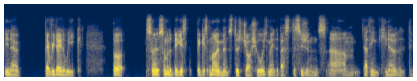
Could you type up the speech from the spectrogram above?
you know, every day of the week. But so some of the biggest biggest moments does Josh always make the best decisions. Um, I think you know the, the,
